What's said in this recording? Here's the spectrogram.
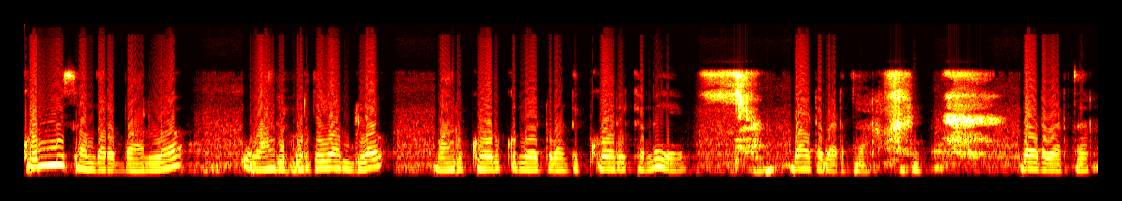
కొన్ని సందర్భాల్లో వారి హృదయంలో వారు కోరుకునేటువంటి కోరికని బయట పెడతారు. బయట పెడతారు.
